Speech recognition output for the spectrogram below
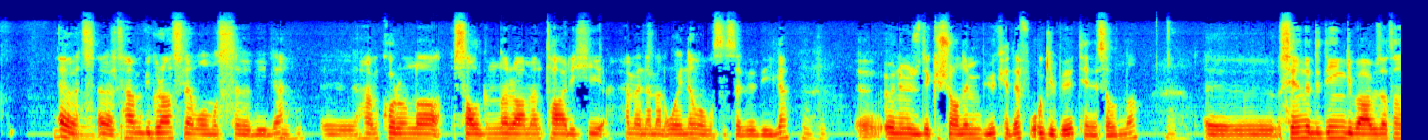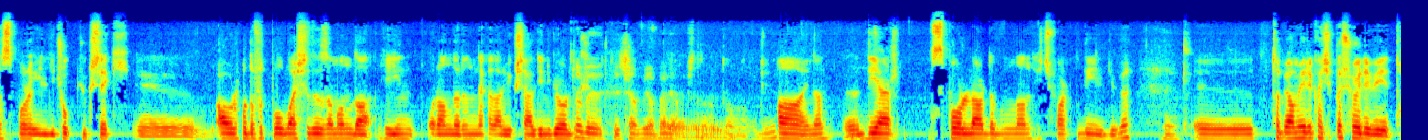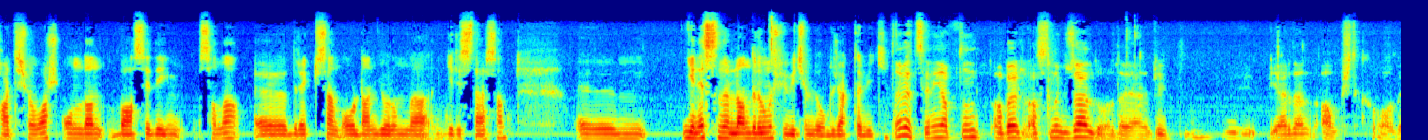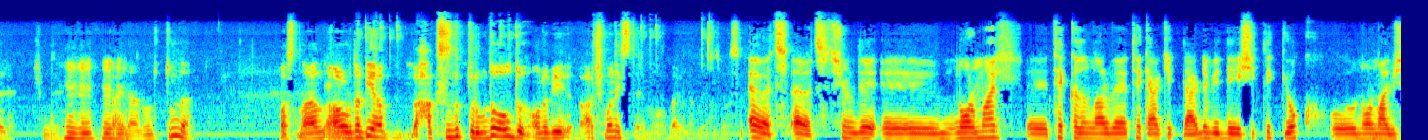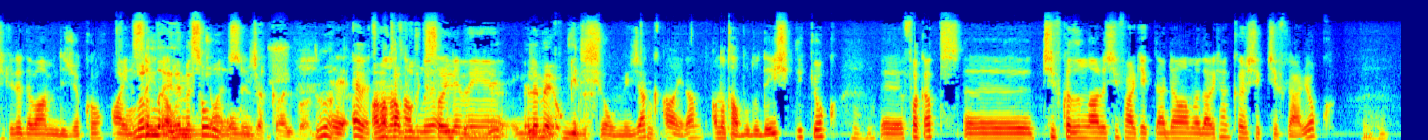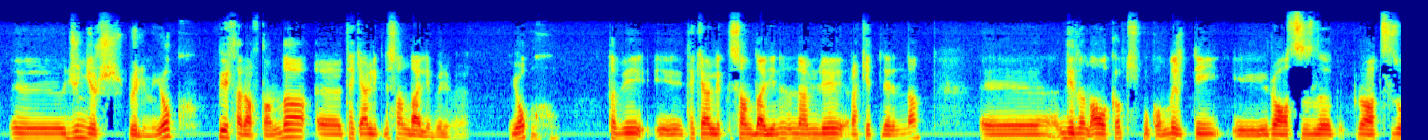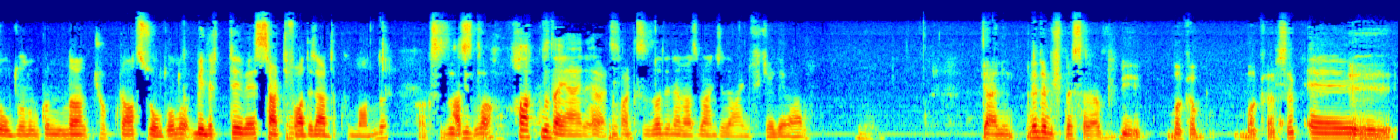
Evet, evet. Hem bir Grand Slam olması sebebiyle, e, hem korona salgınına rağmen tarihi hemen hemen oynamaması sebebiyle e, önümüzdeki şu an en büyük hedef o gibi tenis adına. E, senin de dediğin gibi abi zaten spora ilgi çok yüksek. E, Avrupa'da futbol başladığı zaman da yayın oranlarının ne kadar yükseldiğini gördük. Tabii evet geçen bir haber yapmıştım. ilgili. Aynen. E, diğer sporlarda bundan hiç farklı değil gibi. Evet. Ee, tabii Amerika açıkta şöyle bir tartışma var. Ondan bahsedeyim sana. Ee, direkt sen oradan yorumla gir istersen. Ee, yine sınırlandırılmış bir biçimde olacak tabii ki. Evet senin yaptığın haber aslında güzeldi orada yani. Bir, bir yerden almıştık o haberi. Şimdi kaynağını unuttum da. Aslında orada bir haksızlık durumu da oldu. Onu bir açmanı isterim o haberden bahset. Evet, evet. Şimdi e, normal e, tek kadınlar ve tek erkeklerde bir değişiklik yok. O normal bir şekilde devam edecek o. Aynı Onların da sayıda elemesi ol- aynı sayıda olmayacak tur. galiba değil mi? E, evet, Ana ana, tablodaki sayı elemeye eleme yok. giriş olmayacak. Aynen. Ana tabloda değişiklik yok. E, fakat e, çift kadınlarla çift erkekler devam ederken karışık çiftler yok. E, junior bölümü yok. Bir taraftan da e, tekerlekli sandalye bölümü yok. Tabii e, tekerlekli sandalyenin önemli raketlerinden e, Dylan Alcott bu konuda ciddi e, rahatsızlık rahatsız olduğunu bu konudan çok rahatsız olduğunu belirtti ve sert ifadeler de kullandı. Haksız da değil Aslında tabii. haklı da yani evet haksız da denemez bence de aynı fikirdeyim abi. Yani ne demiş mesela bir baka, bakarsak. Ee, Ee,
